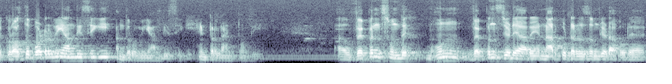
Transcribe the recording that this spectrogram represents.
ਅਕ੍ਰੋਸ ਦ ਬਾਰਡਰ ਵੀ ਆਉਂਦੀ ਸੀਗੀ, ਅੰਦਰੋਂ ਵੀ ਆਉਂਦੀ ਸੀਗੀ, hinterland ਤੋਂ ਵੀ। ਵੈਪਨਸ ਹੁੰਦੇ, ਹੁਣ ਵੈਪਨਸ ਜਿਹੜੇ ਆ ਰਹੇ ਹਨ ਨਾਰਕੋ ਟੈਰਰਿਜ਼ਮ ਜਿਹੜਾ ਹੋ ਰਿਹਾ ਹੈ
